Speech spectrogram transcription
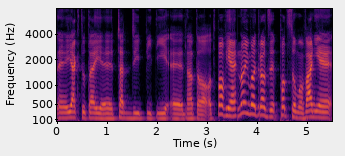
e, jak tutaj e, ChatGPT e, na to odpowie. No i moi drodzy, podsumowanie.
